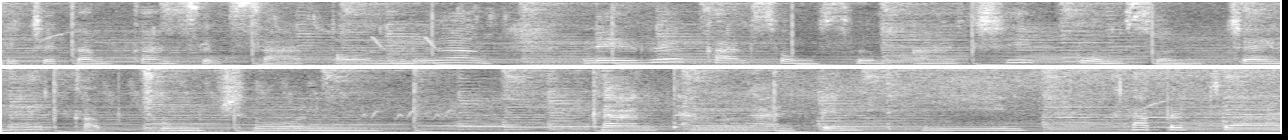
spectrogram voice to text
กิจกรรมการศึกษาต่อเนื่อง ในเรื่องการส่งเสริมอาชีพกลุ่มสนใจให้กับชุมชน การทำงานเป็นทีม ข้าพเจ้า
